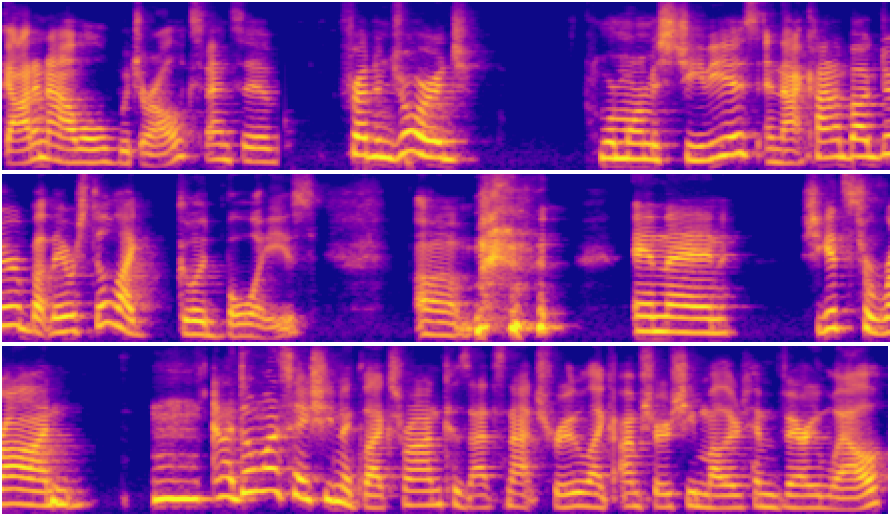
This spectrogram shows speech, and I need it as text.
got an owl, which are all expensive. Fred and George were more mischievous, and that kind of bugged her, but they were still like good boys. Um, and then she gets to Ron, Mm, and I don't want to say she neglects Ron because that's not true. Like, I'm sure she mothered him very well,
